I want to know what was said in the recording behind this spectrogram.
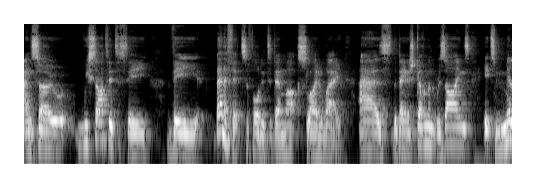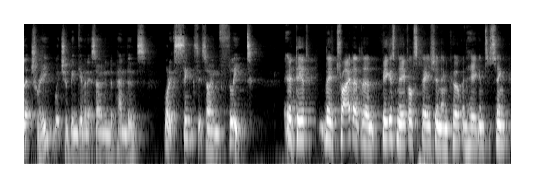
And so we started to see the benefits afforded to Denmark slide away as the Danish government resigns, its military, which had been given its own independence, well, it sinks its own fleet. It did. They tried at the biggest naval station in Copenhagen to sink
